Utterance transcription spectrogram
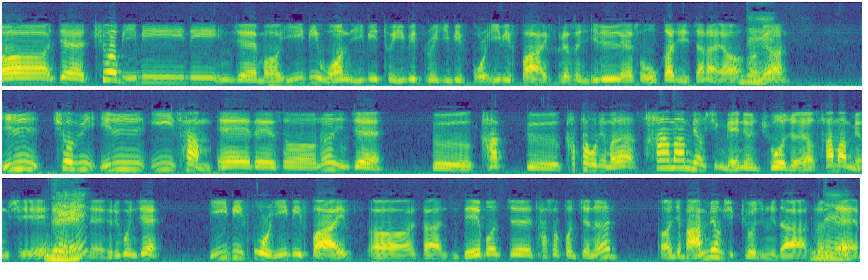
어 이제 취업 이민이 이제 뭐 EB1, EB2, EB3, EB4, EB5 그래서 1에서 5까지 있잖아요. 네. 그러면 1 취업이 1, 2, 3에 대해서는 이제 그각그 카테고리마다 4만 명씩 매년 주어져요. 4만 명씩. 네. 네, 그리고 이제 EB4, EB5, 어, 그러니까 네 번째, 다섯 번째는 어, 이제 만 명씩 주어집니다. 그런데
